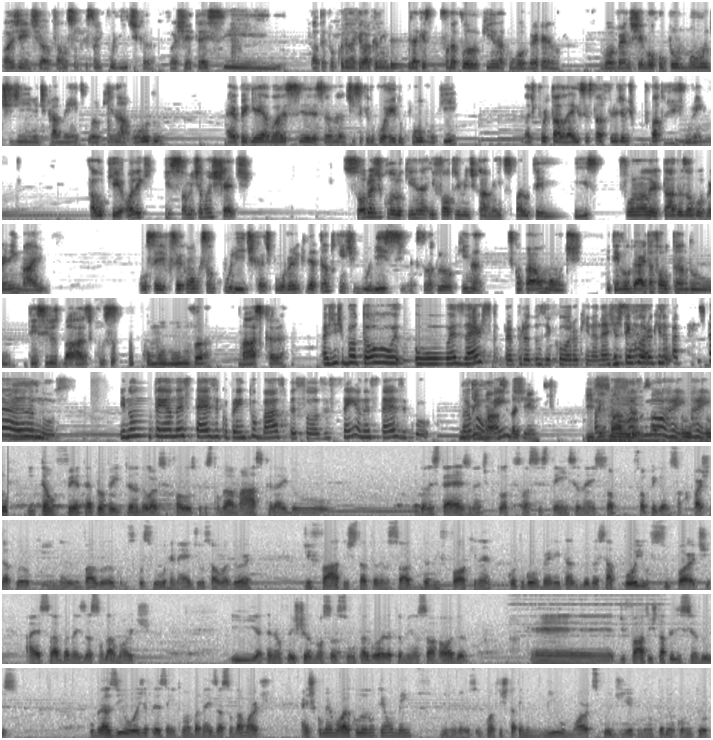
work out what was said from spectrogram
Ó, gente, ó, falando sobre questão de política, eu achei até esse. Tava até procurando aqui agora que eu lembrei da questão da cloroquina com o governo. O governo chegou, comprou um monte de medicamentos, cloroquina, rodo. Aí eu peguei agora esse, essa notícia aqui do Correio do Povo aqui, lá de Porto Alegre, sexta-feira, dia 24 de julho, hein? Falou o quê? Olha aqui somente a manchete. Sobras de cloroquina e falta de medicamentos para UTIs foram alertadas ao governo em maio. Ou seja, você com uma questão política. Tipo, o governo queria tanto que a gente engolisse a questão da cloroquina, eles compraram um monte. E tem lugar que tá faltando utensílios básicos, como luva, máscara. A gente botou o, o exército para produzir cloroquina, né? A gente Exato. tem cloroquina para 30 anos. E não tem anestésico para entubar as pessoas. E sem anestésico, não normalmente, máscara, Isso... as pessoas morrem. morrem. Então, Fê, até aproveitando agora que você falou sobre a questão da máscara e do. e do anestésio, né? Tipo, toda a questão da assistência, né? E só, só pegando só a parte da cloroquina, dando valor como se fosse o remédio o salvador. De fato, a gente está só dando enfoque, né? Enquanto o governo está dando esse apoio, esse suporte a essa banalização da morte. E até mesmo fechando nosso assunto agora, também nossa roda, é... de fato a gente está presenciando isso o Brasil hoje apresenta uma banalização da morte. A gente comemora quando não tem aumento de números, enquanto a gente está tendo mil mortes por dia, como o Pedrão comentou.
